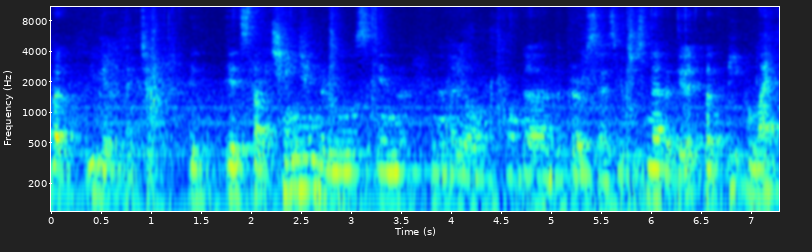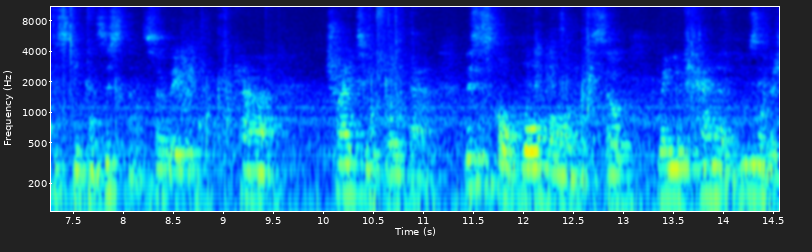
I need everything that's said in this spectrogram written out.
But you get the picture. It, it's like changing the rules in, in the middle of the, the process, which is never good, but people like to stay consistent, so they would kind of try to avoid that. This is called lowballing. So when you're kind of using the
